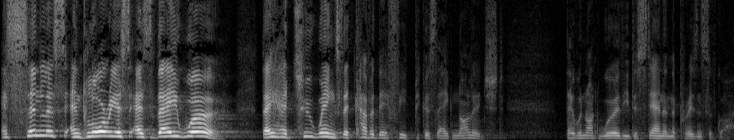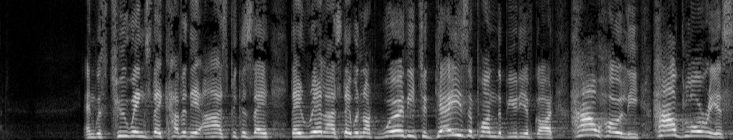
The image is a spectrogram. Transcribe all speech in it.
As sinless and glorious as they were, they had two wings that covered their feet because they acknowledged they were not worthy to stand in the presence of God. And with two wings, they cover their eyes because they, they realized they were not worthy to gaze upon the beauty of God. How holy, how glorious,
